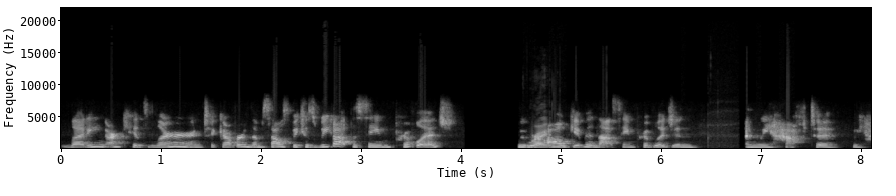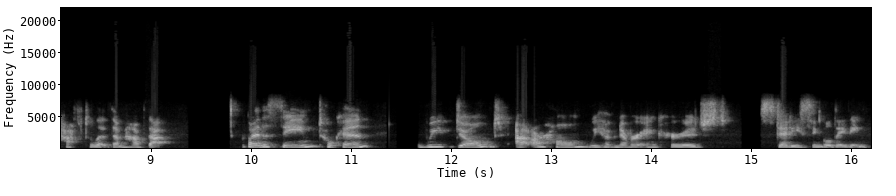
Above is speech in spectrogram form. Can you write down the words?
letting our kids learn to govern themselves because we got the same privilege. We were right. all given that same privilege and and we have to we have to let them have that. By the same token, we don't at our home, we have never encouraged steady single dating.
